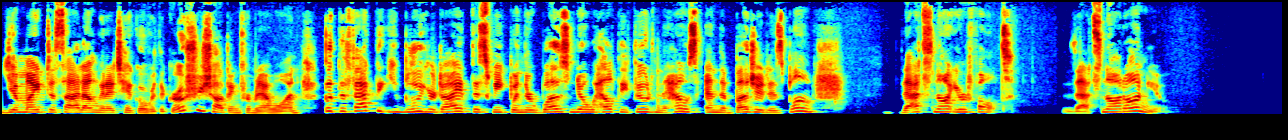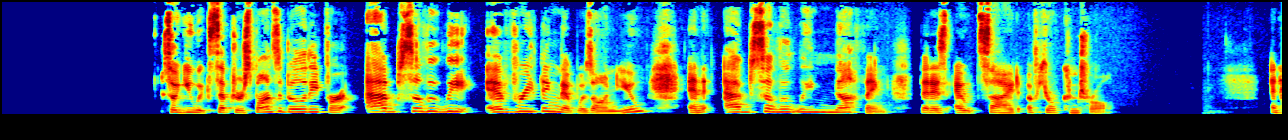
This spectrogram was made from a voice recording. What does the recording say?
You might decide I'm going to take over the grocery shopping from now on, but the fact that you blew your diet this week when there was no healthy food in the house and the budget is blown, that's not your fault. That's not on you. So you accept responsibility for absolutely everything that was on you and absolutely nothing that is outside of your control and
